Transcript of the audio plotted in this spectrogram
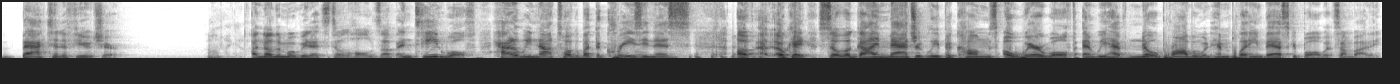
Back to the Future. Oh my god. Another movie that still holds up. And Teen Wolf. How do we not talk about the craziness of. Okay, so a guy magically becomes a werewolf, and we have no problem with him playing basketball with somebody.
